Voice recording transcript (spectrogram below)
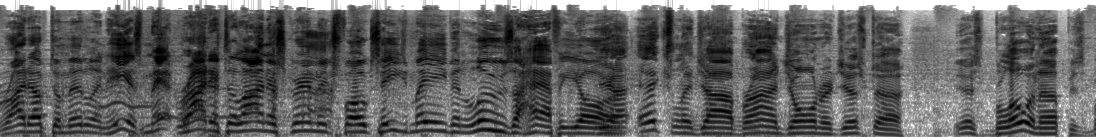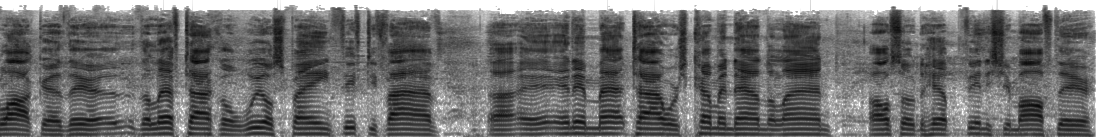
Right up the middle, and he is met right at the line of scrimmage, folks. He may even lose a half a yard. Yeah, excellent job, Brian Joyner, just uh, just blowing up his block uh, there. The left tackle, Will Spain, 55, uh, and, then Matt Towers coming down the line also to help finish him off there,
